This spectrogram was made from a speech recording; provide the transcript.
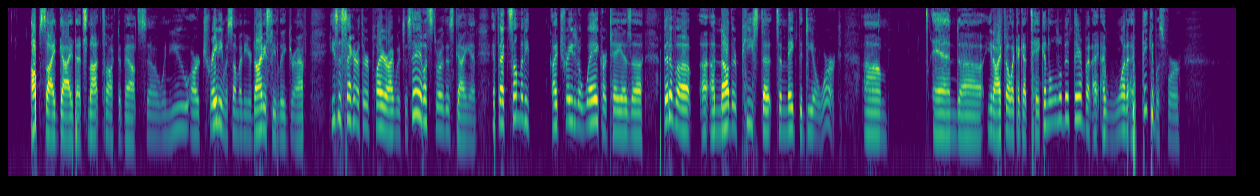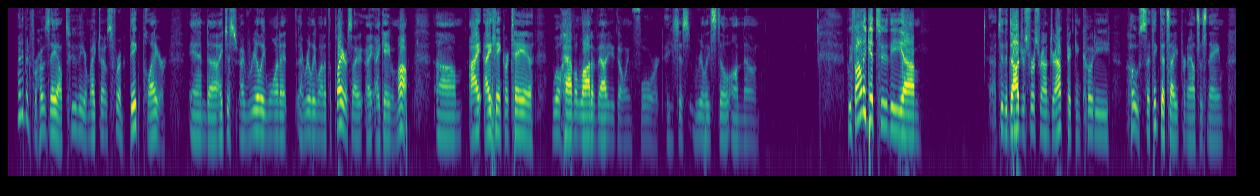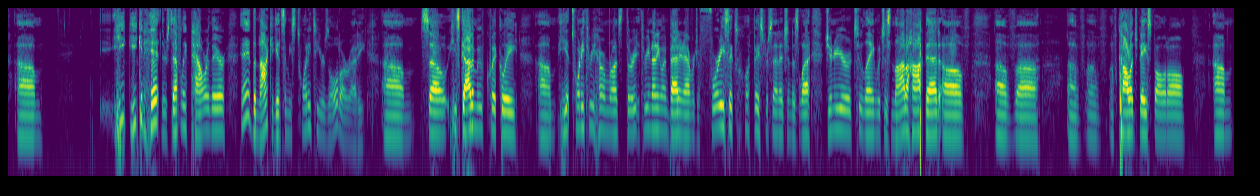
upside guy that's not talked about. So when you are trading with somebody in your dynasty league draft, he's a second or third player. I would just say, hey, let's throw this guy in. In fact, somebody I traded away Cartaya as a, a bit of a, a, another piece to to make the deal work. Um, and uh, you know, I felt like I got taken a little bit there, but I, I. I think it was for might have been for Jose Altuve or Mike Trout. It was for a big player, and uh, I just I really wanted I really wanted the player, so I, I, I gave him up. Um, I I think Cartaya will have a lot of value going forward. He's just really still unknown. We finally get to the um, uh, to the Dodgers first round draft pick in Cody Hosts. I think that's how you pronounce his name. Um, he he can hit. There's definitely power there. And the knock against him, he's 22 years old already. Um, so he's got to move quickly. Um, he hit 23 home runs, 30, 391 batting average, a 46 on base percentage in his last junior year at Tulane, which is not a hotbed of of uh, of, of, of college baseball at all. Um,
